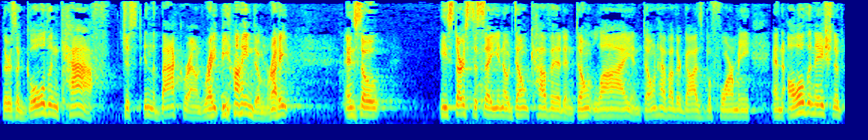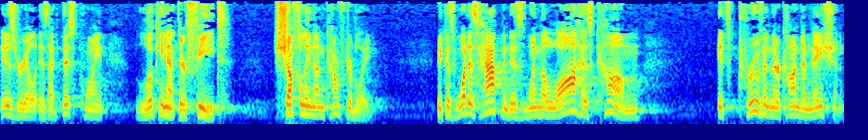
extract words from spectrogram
there's a golden calf just in the background right behind him, right? And so he starts to say, you know, don't covet and don't lie and don't have other gods before me. And all the nation of Israel is at this point looking at their feet, shuffling uncomfortably. Because what has happened is when the law has come, it's proven their condemnation,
